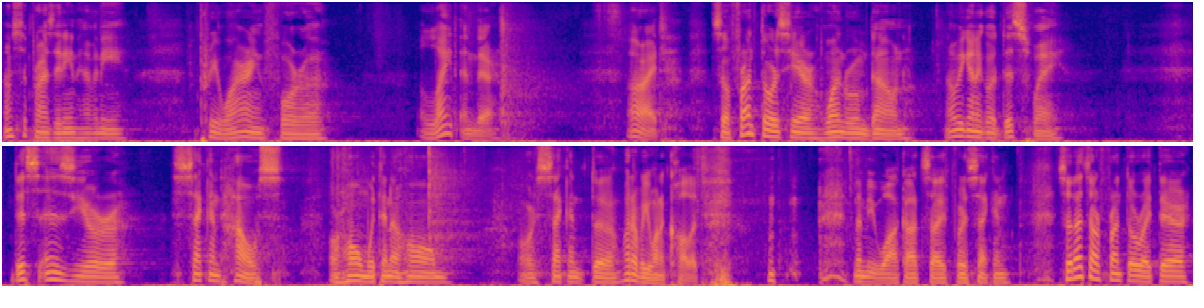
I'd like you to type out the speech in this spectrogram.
I'm surprised they didn't have any pre-wiring for a, a light in there. All right, so front doors here, one room down. Now we're gonna go this way. This is your second house or home within a home or second, uh, whatever you want to call it. Let me walk outside for a second. So that's our front door right there.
